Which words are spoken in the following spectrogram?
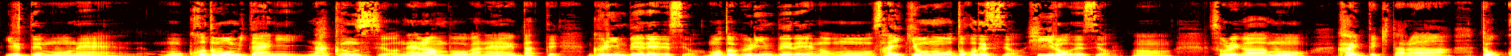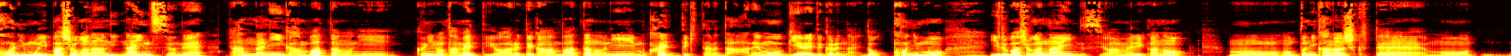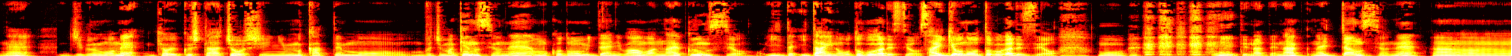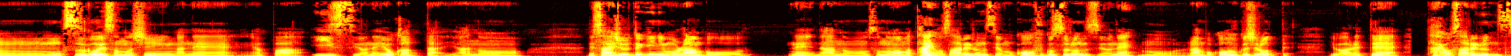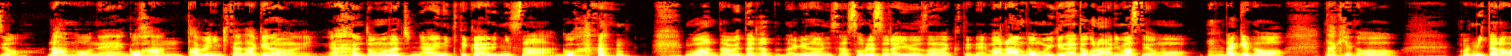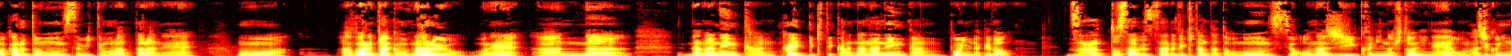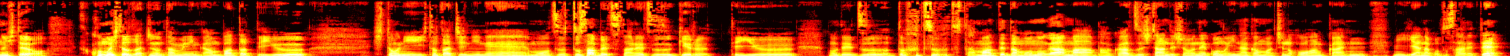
言ってもうね、もう子供みたいに泣くんすよね、乱暴がね。だって、グリーンベレーですよ。元グリーンベレーのもう最強の男ですよ。ヒーローですよ。うん。それがもう、帰ってきたら、どこにも居場所がないんですよね。あんなに頑張ったのに、国のためって言われて頑張ったのに、もう帰ってきたら誰も受け入れてくれない。どこにもいる場所がないんですよ、アメリカの。もう本当に悲しくて、もうね、自分をね、教育した上司に向かってもうぶちまけんですよね。もう子供みたいにワンワン泣くんですよ。遺体の男がですよ。最強の男がですよ。もうってなって泣いちゃうんすよね。うん、もうすごいそのシーンがね、やっぱいいっすよね。よかった。あの、で、最終的にもランボー、ね、あの、そのまま逮捕されるんですよ。もう降伏するんですよね。もう、ランボー降伏しろって言われて、逮捕されるんですよ。ランボーね、ご飯食べに来ただけなのに、友達に会いに来て帰るにさ、ご飯 ご飯食べたかっただけなのにさ、それすら許さなくてね。まあ、ランボーもいけないところありますよ、もう。だけど、だけど、これ見たらわかると思うんですよ。見てもらったらね。もう、暴れたくもなるよ。ね。あんな、7年間、帰ってきてから7年間っぽいんだけど、ずっと差別されてきたんだと思うんですよ。同じ国の人にね。同じ国の人よ。この人たちのために頑張ったっていう人に、人たちにね、もうずっと差別され続けるっていうので、ずっとふつふつ溜まってたものが、まあ爆発したんでしょうね。この田舎町の保安官に嫌なことされて。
